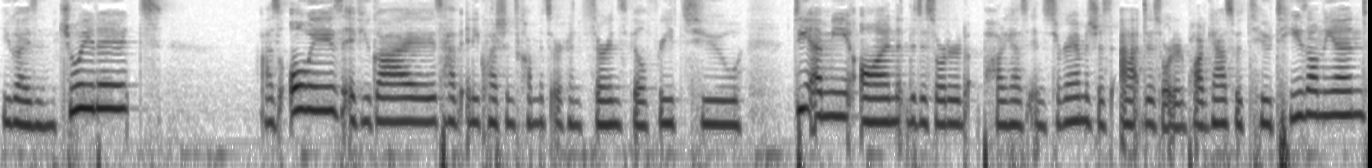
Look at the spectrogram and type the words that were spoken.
you guys enjoyed it. As always, if you guys have any questions, comments, or concerns, feel free to DM me on the Disordered Podcast Instagram. It's just at Disordered Podcast with two T's on the end.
